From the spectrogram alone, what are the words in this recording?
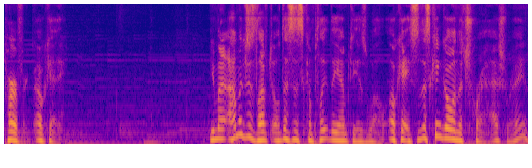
Perfect. Okay. You might. How much is left? Oh, this is completely empty as well. Okay, so this can go in the trash, right?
